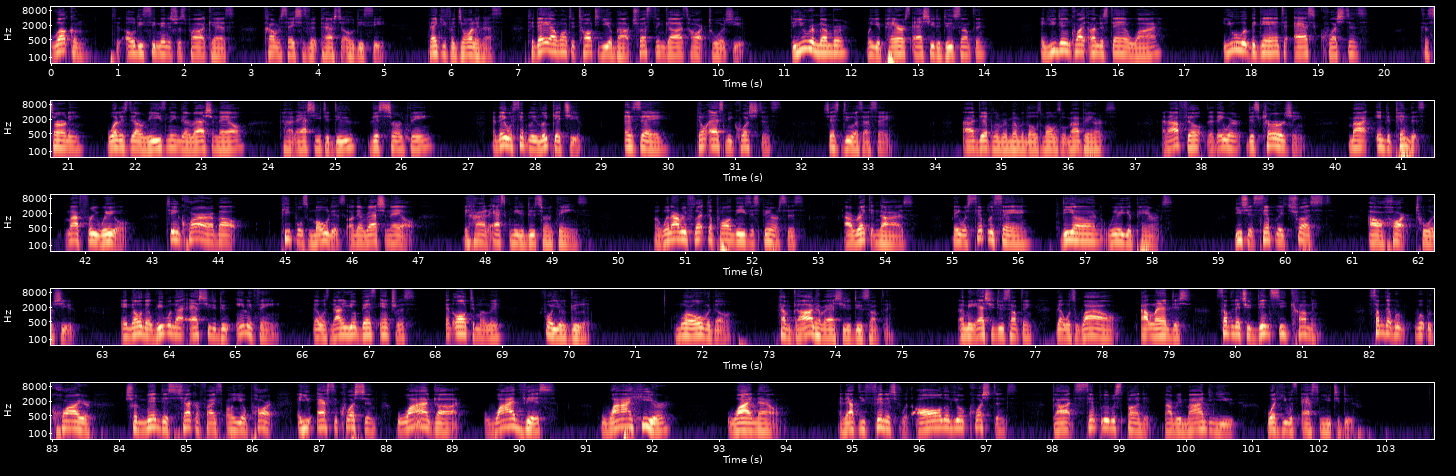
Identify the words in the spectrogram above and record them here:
Welcome to the ODC Ministers Podcast, Conversations with Pastor ODC. Thank you for joining us. Today, I want to talk to you about trusting God's heart towards you. Do you remember when your parents asked you to do something and you didn't quite understand why? You would begin to ask questions concerning what is their reasoning, their rationale behind asking you to do this certain thing. And they would simply look at you and say, Don't ask me questions, just do as I say. I definitely remember those moments with my parents, and I felt that they were discouraging my independence, my free will, to inquire about people's motives or their rationale behind asking me to do certain things. But when I reflect upon these experiences, I recognize they were simply saying, Dion, we're your parents you should simply trust our heart towards you and know that we will not ask you to do anything that was not in your best interest and ultimately for your good. Moreover, though, have God ever asked you to do something? I mean, asked you to do something that was wild, outlandish, something that you didn't see coming, something that would, would require tremendous sacrifice on your part. And you ask the question, why, God? Why this? Why here? Why now? And after you finish with all of your questions, God simply responded by reminding you what He was asking you to do.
